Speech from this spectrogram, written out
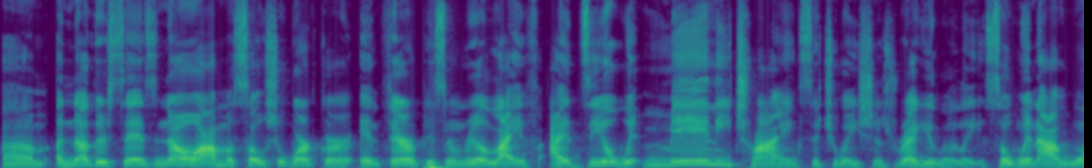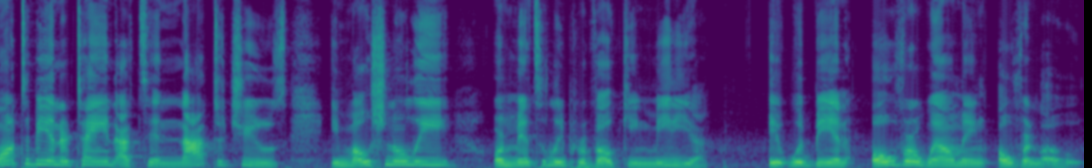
Um, another says, No, I'm a social worker and therapist in real life. I deal with many trying situations regularly. So when I want to be entertained, I tend not to choose emotionally or mentally provoking media. It would be an overwhelming overload.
